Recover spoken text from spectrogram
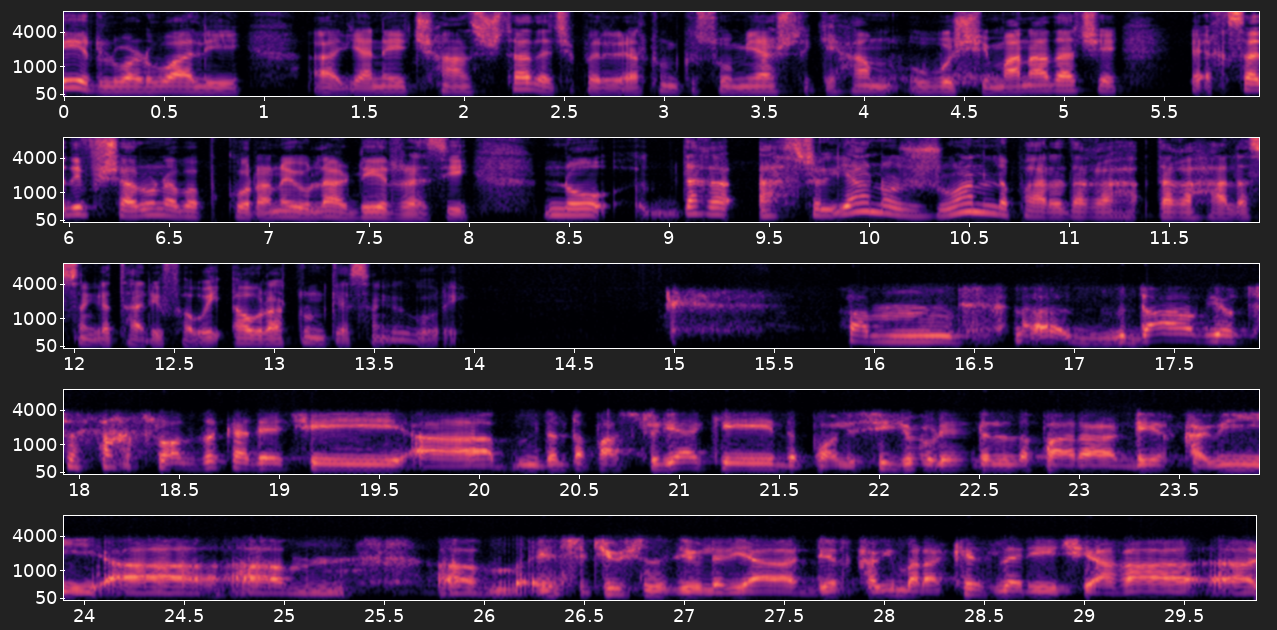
ډیر لوړوالي یعنی چانس شته چې پر راتلونکو سو میاشتو کې هم وشي معنا دا چې اقتصادي فشارونه به په کورنیو لا ډیر راسي نو دغه استرالیانو ژوند لپاره دغه دغه حالت څنګه تعریفوي او راتلونکي څنګه ګوري دا یو څه سخت سوال ځکه دی چې دلته په استرالیا کې د پالیسی جوړېدل لپاره ډیر قوي انسټیټیوشنز دی لري ډیر قوي مراکز لري چې هغه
